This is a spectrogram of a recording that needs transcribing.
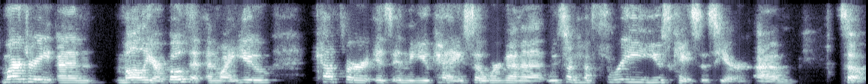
Marjorie and Molly are both at NYU. Caspar is in the UK. So we're gonna, we sort of have three use cases here. Um, so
